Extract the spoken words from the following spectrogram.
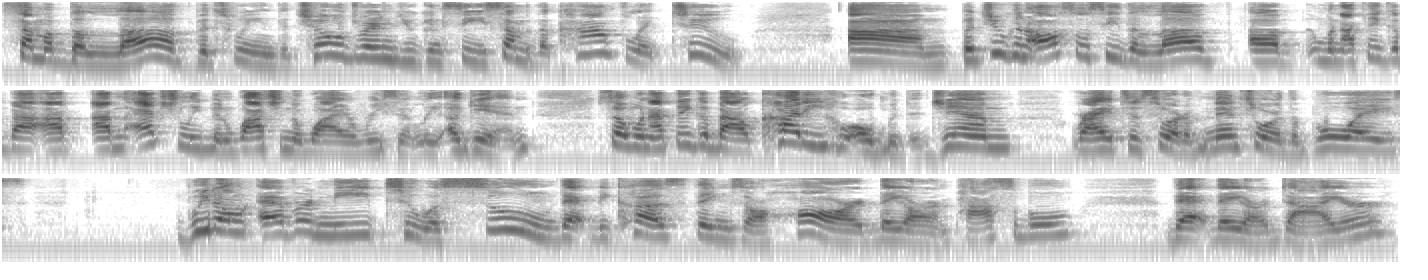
some of the love between the children, you can see some of the conflict too. Um, but you can also see the love of when I think about I've, I've actually been watching The Wire recently again. So when I think about Cutty, who opened the gym, right, to sort of mentor the boys, we don't ever need to assume that because things are hard, they are impossible, that they are dire,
